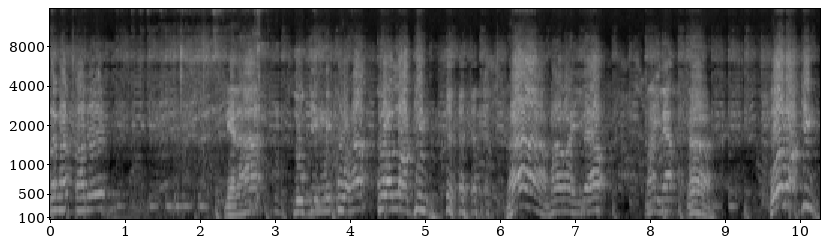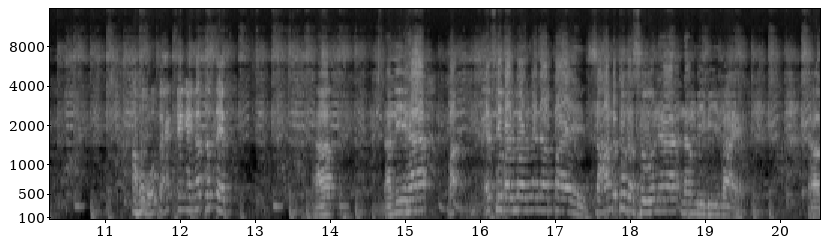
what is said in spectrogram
แล้วครับตอนนี้ เนี่ยนะฮะลูกยิงไม่กลัวฮะกลัวหลอกยิงอ่ามาใหม่อีกแล้วมาอีกแล้วอ่ากลัวหลอกยิงโอ้โหแบงค์เป็นไงครับสเต็ปครับ อันนี้ฮะเอฟซีไบโลนก็นำไป3ประตูต่อศูนย์นะฮะนำบีบีไปครับ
